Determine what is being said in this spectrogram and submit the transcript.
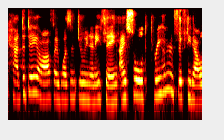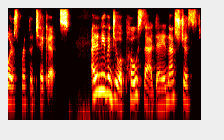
had the day off. I wasn't doing anything. I sold $350 worth of tickets. I didn't even do a post that day and that's just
